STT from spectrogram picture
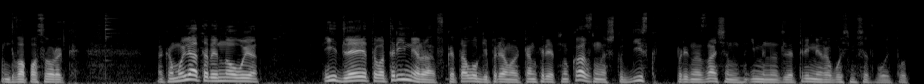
2 по 40 аккумуляторы новые. И для этого триммера в каталоге прямо конкретно указано, что диск предназначен именно для триммера 80 вольт. Вот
